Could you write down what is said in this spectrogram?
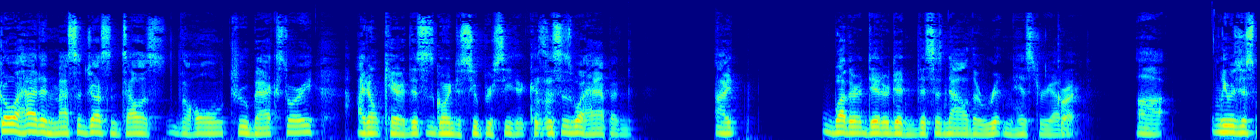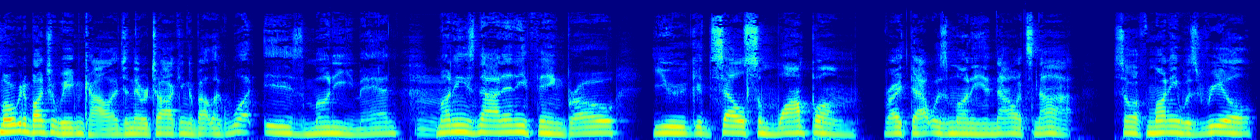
go ahead and message us and tell us the whole true backstory. I don't care. This is going to supersede it because Mhm. this is what happened. I whether it did or didn't. This is now the written history of it Correct. uh he was just smoking a bunch of weed in college and they were talking about like what is money man Mm. money's not anything bro you could sell some wampum right that was money and now it's not so if money was real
